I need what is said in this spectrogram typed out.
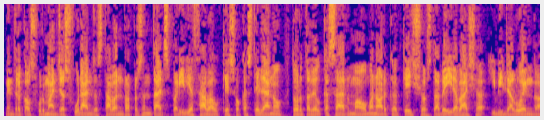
mentre que els formatges forans estaven representats per Idiazábal, Queso Castellano, Torta del Casar, Maó Menorca, Queixos de Beira Baixa i Villaluenga,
